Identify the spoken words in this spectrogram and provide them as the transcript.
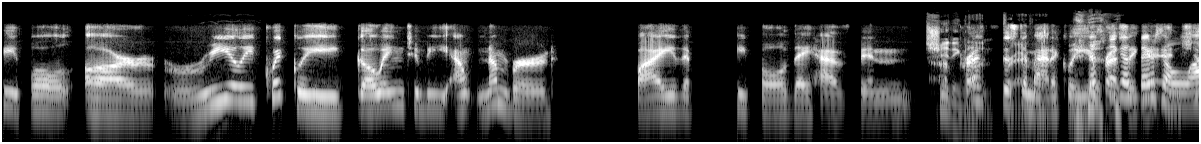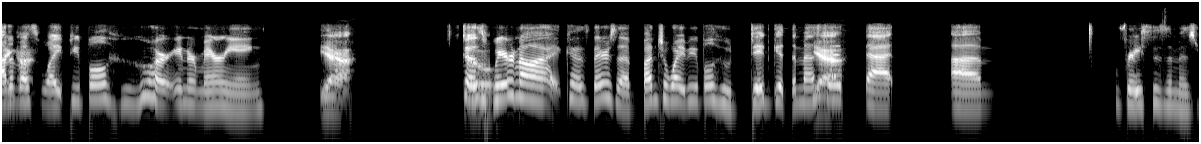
people are really quickly going to be outnumbered by the people they have been Shitting oppress- on systematically That's because there's a lot of shitting on. us white people who are intermarrying Yeah. Because So- we're not because there's a bunch of white people who did get the message Yeah. that um racism is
